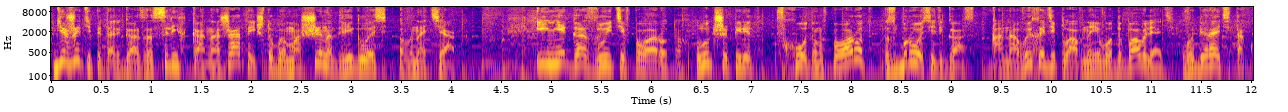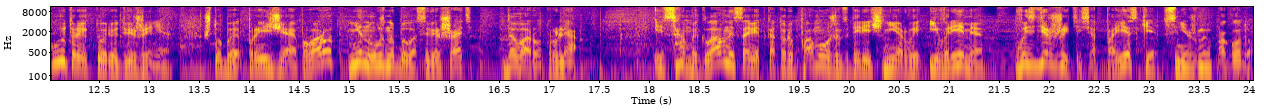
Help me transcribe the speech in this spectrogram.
Держите педаль газа слегка нажатой, чтобы машина двигалась в натяг. И не газуйте в поворотах. Лучше перед входом в поворот сбросить газ, а на выходе плавно его добавлять. Выбирайте такую траекторию движения, чтобы, проезжая поворот, не нужно было совершать доворот руля. И самый главный совет, который поможет сберечь нервы и время – воздержитесь от поездки в снежную погоду.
